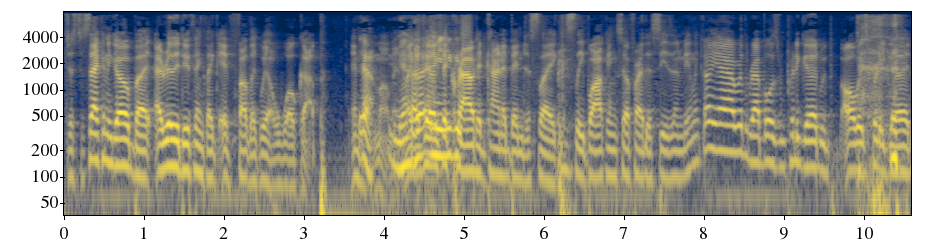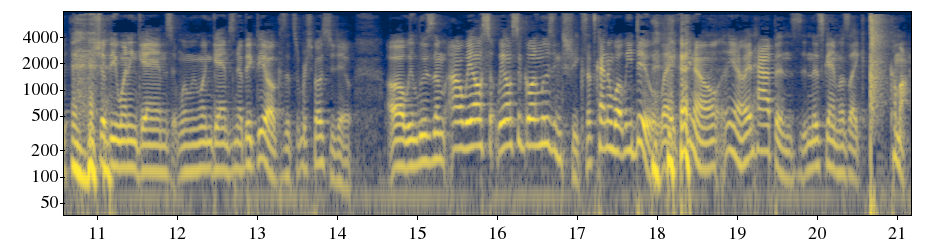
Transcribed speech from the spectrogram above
just a second ago, but I really do think like it felt like we all woke up in Yeah. that moment. Yeah. Like I- feel I like mean, the you could- crowd had kind of been just like sleepwalking so far this season, being like, oh yeah, we're the Rebels, we're pretty good, we're always pretty good, we should be winning games. When we win games, no big deal because that's what we're supposed to do. Oh, we lose them. Oh, we also we also go on losing streaks. That's kind of what we do. Like you know, you know, it happens. In this game, I was like, come on.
